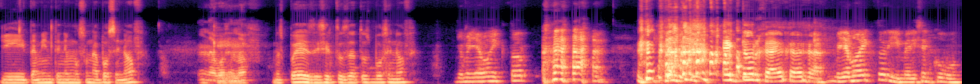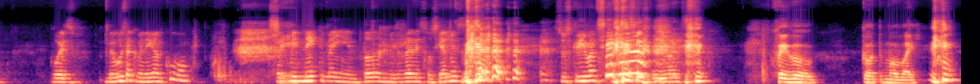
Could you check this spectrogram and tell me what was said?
Y también tenemos una voz en off. Una voz en off. ¿Nos puedes decir tus datos voz en off? Yo me llamo Héctor. Héctor, ja, ja, ja. me llamo Héctor y me dicen Cubo. Pues me gusta que me digan Cubo. Es mi Sí. nickname en todas mis redes sociales. Suscríbanse. Suscríbanse. Juego COD Mobile.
